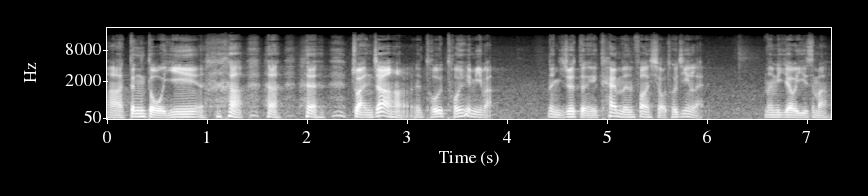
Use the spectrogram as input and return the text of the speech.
啊，登抖音，哈 哈，转账哈，同同一个密码。那你就等于开门放小偷进来，能理解我意思吗？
